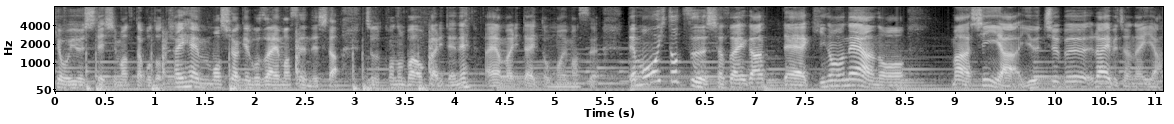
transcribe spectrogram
共有してしまったこと大変申し訳ございませんでした。ちょっとこの場を借りてね謝りたいと思います。でもう一つ謝罪があって昨日ねあのまあ深夜 YouTube ライブじゃないや、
